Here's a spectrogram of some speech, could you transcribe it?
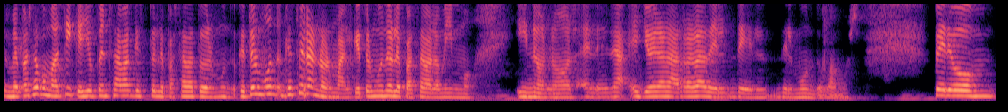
me pasó como a ti, que yo pensaba que esto le pasaba a todo el mundo, que todo el mundo, que esto era normal, que todo el mundo le pasaba lo mismo. Y no, no, yo era la rara del, mundo, vamos. Pero mm,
